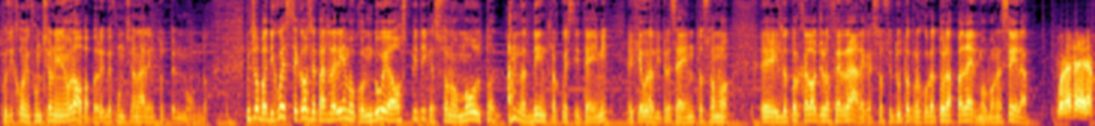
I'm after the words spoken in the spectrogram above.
così come funziona in Europa, potrebbe funzionare in tutto il mondo. Insomma, di queste cose parleremo con due ospiti che sono molto addentro a questi temi e che ora vi presento. Sono eh, il dottor Calogero Ferrara, che è sostituto procuratore a Palermo. Buonasera. Buonasera.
